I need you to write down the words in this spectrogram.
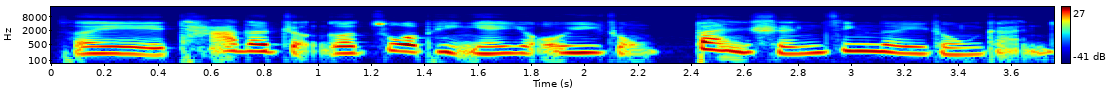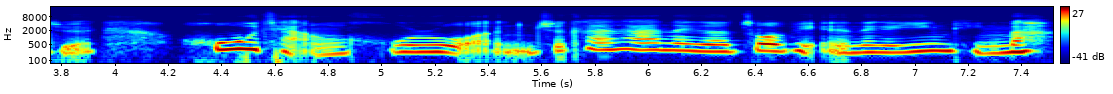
所以他的整个作品也有一种半神经的一种感觉，忽强忽弱。你去看他那个作品的那个音频吧，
